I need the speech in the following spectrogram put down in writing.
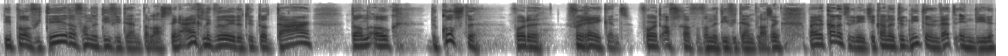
die profiteren van de dividendbelasting. Eigenlijk wil je natuurlijk dat daar dan ook de kosten worden verrekend voor het afschaffen van de dividendbelasting. Maar dat kan natuurlijk niet. Je kan natuurlijk niet een wet indienen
